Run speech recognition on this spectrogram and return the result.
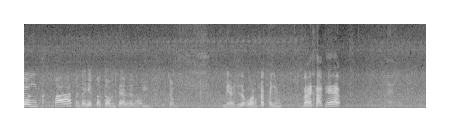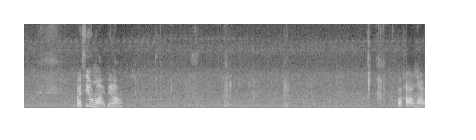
เครื่องป้าดเป็นตะเฮ็ดตะจอมแซ่บแท้เถอะอืมเดี๋ยวจมแม่สิจะอ่อนคักกันยังหลายคักแท้ปลาซิ่วหน่อยพี่น้องปลาขาวหน่อย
